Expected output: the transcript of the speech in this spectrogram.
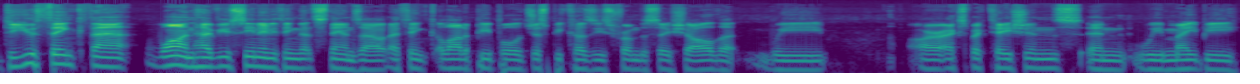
do you think that one? Have you seen anything that stands out? I think a lot of people, just because he's from the Seixal, that we our expectations and we might be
